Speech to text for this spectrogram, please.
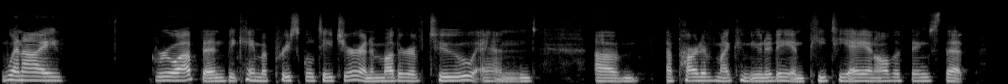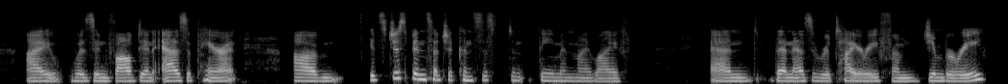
when I grew up and became a preschool teacher and a mother of two and um, a part of my community and PTA and all the things that I was involved in as a parent. Um, it's just been such a consistent theme in my life. And then, as a retiree from Gymboree,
